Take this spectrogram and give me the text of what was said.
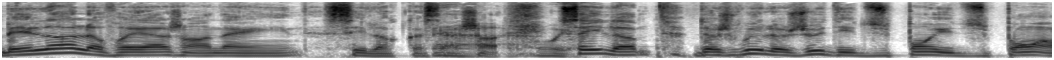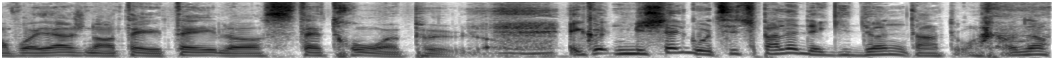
Mais là, le voyage en Inde, c'est là que ça Ah, change. oui. Tu sais, là, de jouer le jeu des Dupont et Dupont en voyage dans Tintin, là, c'était trop un peu, là. Écoute, Michel Gauthier, tu parlais de Guidonne tantôt. Oh non,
